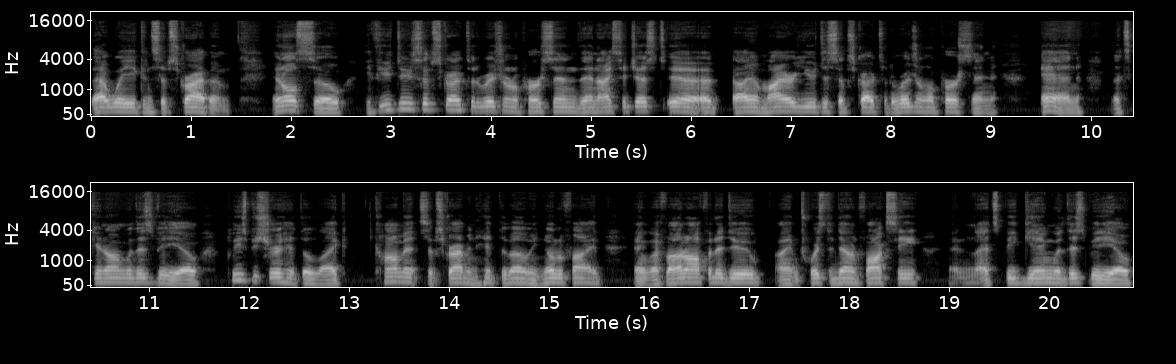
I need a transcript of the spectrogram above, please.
That way, you can subscribe him. And also, if you do subscribe to the original person, then I suggest uh, I admire you to subscribe to the original person. And let's get on with this video. Please be sure to hit the like, comment, subscribe, and hit the bell to be notified. And without further ado, I am Twisted Devin Foxy, and let's begin with this video.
